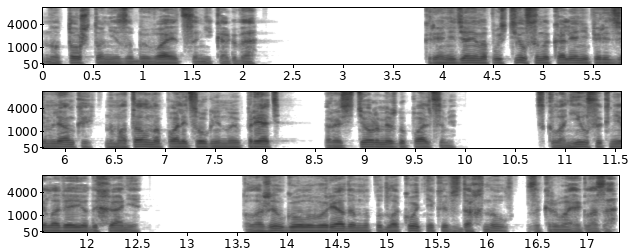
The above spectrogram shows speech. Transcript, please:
но то, что не забывается никогда. Крионидянин опустился на колени перед землянкой, намотал на палец огненную прядь, растер между пальцами, склонился к ней, ловя ее дыхание — Положил голову рядом на подлокотник и вздохнул, закрывая глаза.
